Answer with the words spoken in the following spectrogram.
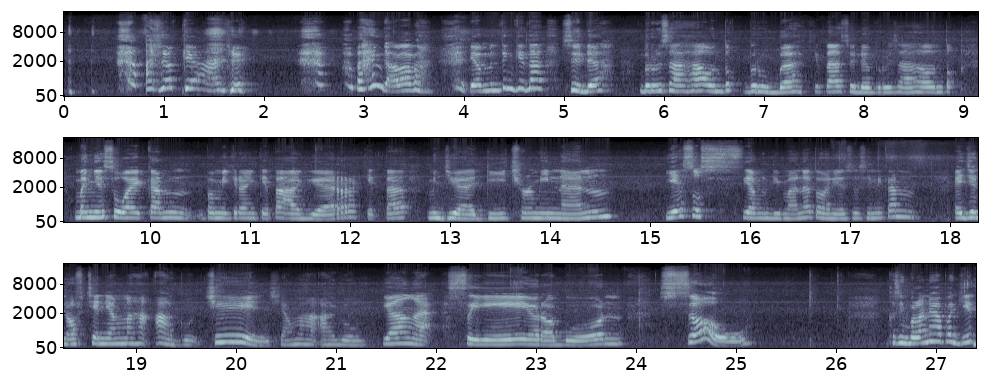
Anaknya aneh. Nggak apa-apa. Yang penting kita sudah berusaha untuk berubah. Kita sudah berusaha untuk menyesuaikan pemikiran kita agar kita menjadi cerminan Yesus yang di mana Tuhan Yesus ini kan agent of change yang maha agung change yang maha agung ya nggak sih ya Rabun so kesimpulannya apa Git?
